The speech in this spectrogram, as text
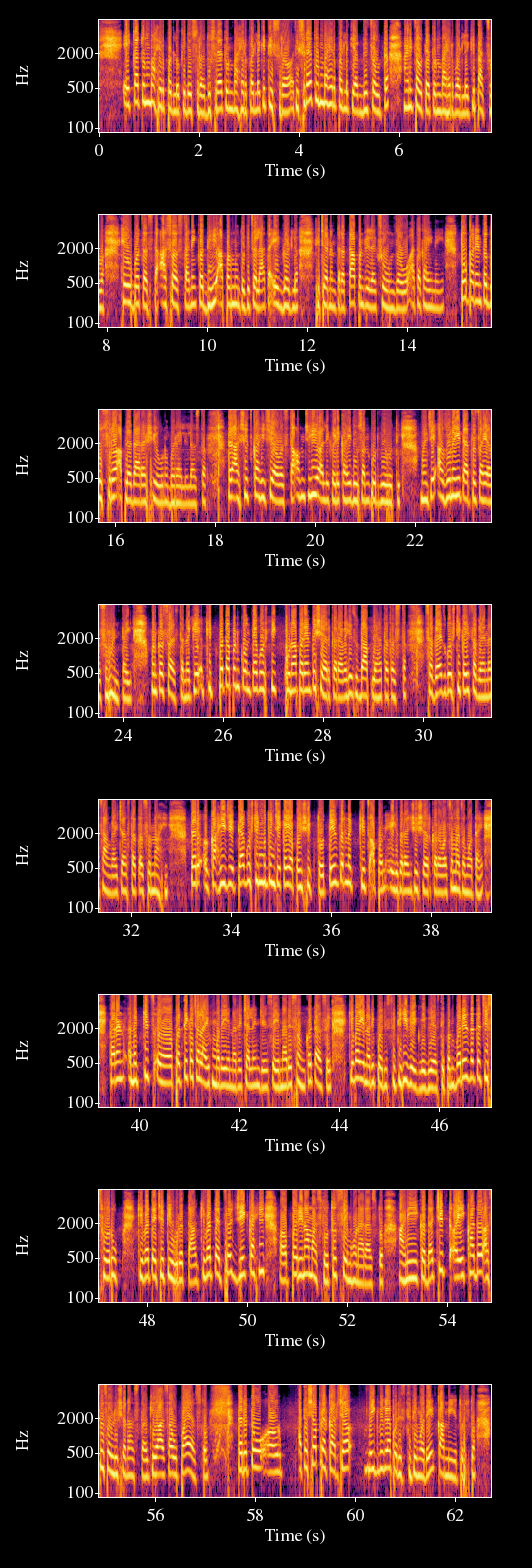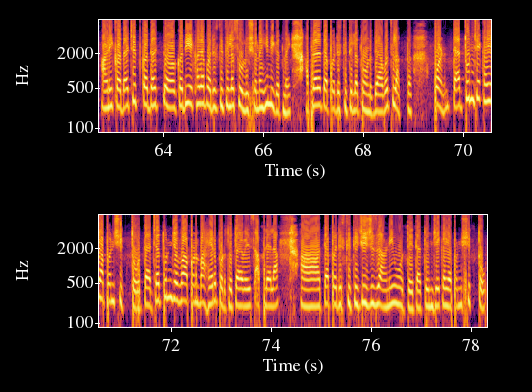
एकातून बाहेर पडलो की दुसरं दुसऱ्यातून बाहेर पडलं की तिसरं तिसऱ्यातून बाहेर पडलं की अगदी चौथं आणि चौथ्यातून बाहेर पडलं की पाचवं. हे उभंच असतं. असं असतं आणि कधीही आपण म्हणतो की चला आता एक घडलं ह्याच्यानंतर आता आपण रिलॅक्स होऊन जाऊ आता काही नाही. तोपर्यंत दुसरं आपल्या दाराशी येऊन उभं राहिलेलं असतं. तर अशीच काहीशी अवस्था आमची ही अलीकडे काही दिवसांपूर्वी होती. म्हणजे अजूनही त्यातच आहे असं म्हणता येईल. पण कसं असतं ना की कितपत आपण कोणत्या गोष्टी कुणापर्यंत शेअर कराव्या हे सुद्धा आपल्या हातात असतं. सगळ्याच गोष्टी काही सगळ्यांना सांगायच्या असतात असं नाही. तर काही जे त्या गोष्टींमधून जे काही आपण शिकतो तेच जर नक्कीच आपण एकजणांशी शेअर करावं असं माझं मत आहे. कारण नक्कीच प्रत्येकाच्या लाईफमध्ये येणारे चॅलेंजेस येणारे संकट असेल किंवा येणारी परिस्थिती ही वेगवेगळी असते. पण बरेचदा त्याची स्वरूप किंवा त्याची तीव्रता किंवा त्याचं जे काही परिणाम असतो तो सेम होणारा असतो. आणि कदाचित एखादं असं सोल्युशन असतं किंवा असा उपाय असतो तर तो तशा प्रकारच्या वेगवेगळ्या परिस्थितीमध्ये कामी येत असतो. आणि कदाचित कदा कधी एखाद्या परिस्थितीला सोल्युशनही निघत नाही. आपल्याला त्या परिस्थितीला तोंड द्यावंच लागतं. पण त्यातून जे काही आपण शिकतो त्याच्यातून जेव्हा आपण बाहेर पडतो त्यावेळेस आपल्याला त्या परिस्थितीची जी जाणीव होते त्यातून जे काही आपण शिकतो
